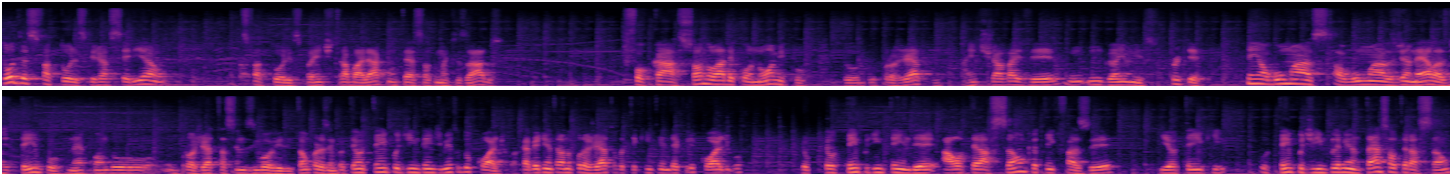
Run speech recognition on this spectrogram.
todos esses fatores, que já seriam os fatores para a gente trabalhar com testes automatizados, focar só no lado econômico, do, do projeto, a gente já vai ver um, um ganho nisso. Por quê? tem algumas, algumas janelas de tempo né, quando um projeto está sendo desenvolvido. Então, por exemplo, eu tenho o tempo de entendimento do código. Acabei de entrar no projeto, vou ter que entender aquele código. Eu tenho o tempo de entender a alteração que eu tenho que fazer e eu tenho que o tempo de implementar essa alteração.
